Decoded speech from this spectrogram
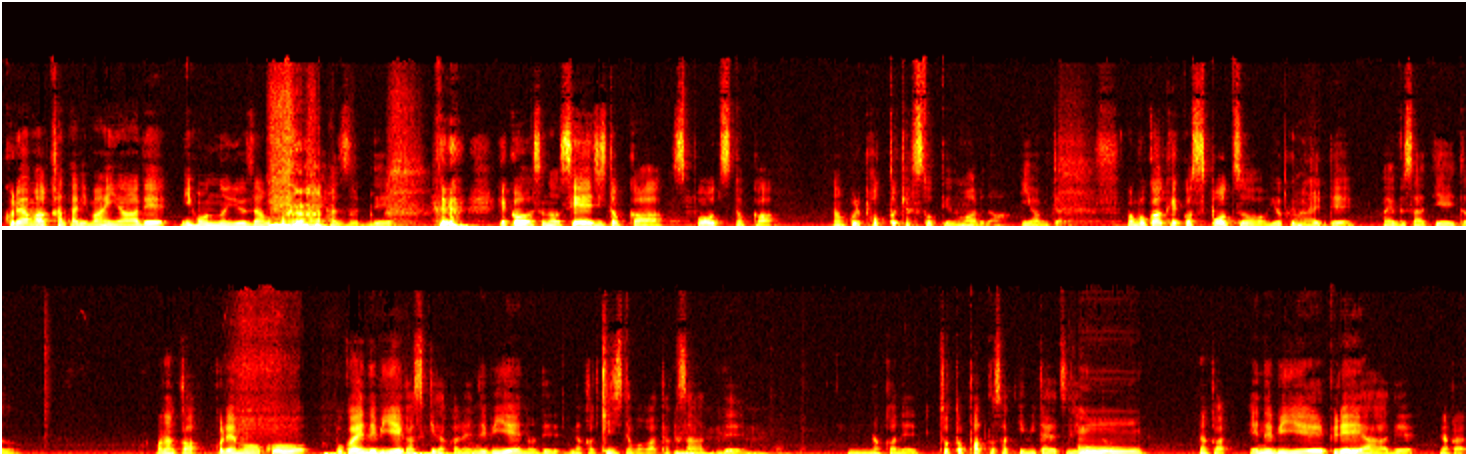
これはまあかなりマイナーで、日本のユーザーもほぼいないはずで、結構その政治とかスポーツとか、なんかこれポッドキャストっていうのもあるな、今みたいな。まあ、僕は結構スポーツをよく見てて、538の。まあ、なんか、これもこう、僕は NBA が好きだから NBA ので、なんか記事とかがたくさんあって、うんなんかね、ちょっとパッとさっき見たやつでうん言うと、なんか NBA プレイヤーで、なんか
